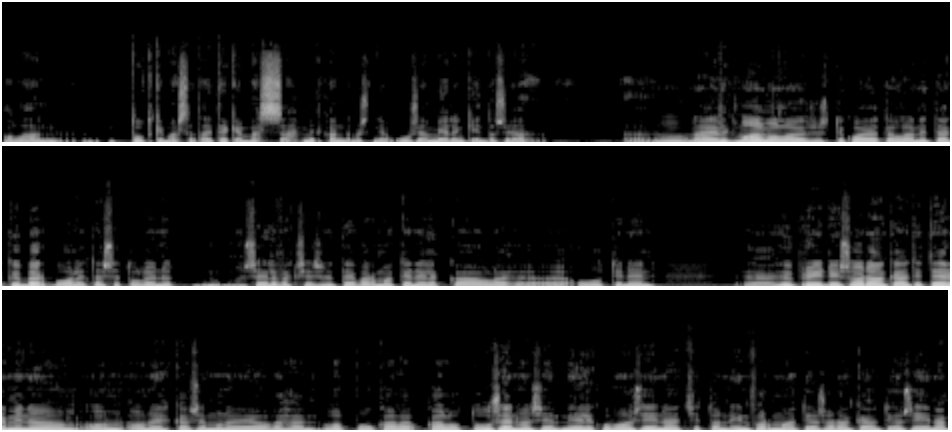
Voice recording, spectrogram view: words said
ollaan tutkimassa tai tekemässä? Mitkä on tämmöisiä niin uusia mielenkiintoisia No, näin maailmanlaajuisesti, kun ajatellaan, niin tämä kyberpuoli tässä tuli nyt selväksi, se nyt ei varmaan kenellekään ole uutinen. Hybridisodankäyntiterminä on, on, on ehkä semmoinen jo vähän loppuun kaluttu. Useinhan se mielikuva on siinä, että sitten on informaatiosodankäynti on siinä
